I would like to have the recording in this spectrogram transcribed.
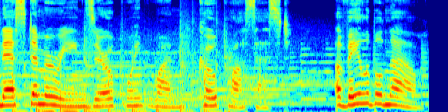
Neste Marine 0.1 co processed. Available now.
